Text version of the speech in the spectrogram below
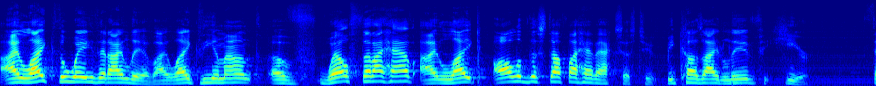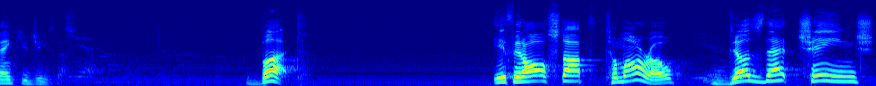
I like the way that I live. I like the amount of wealth that I have. I like all of the stuff I have access to because I live here. Thank you, Jesus. But if it all stopped tomorrow, does that change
